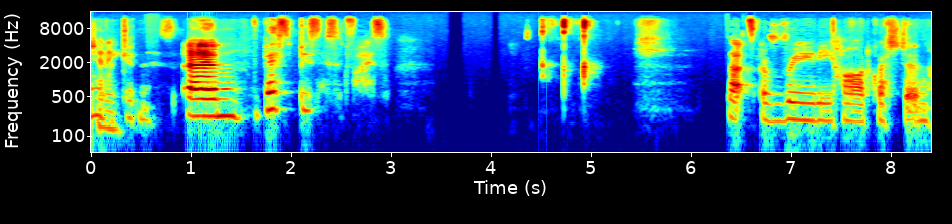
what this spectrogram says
jenny oh my goodness um the best business advice. That's a really hard question.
